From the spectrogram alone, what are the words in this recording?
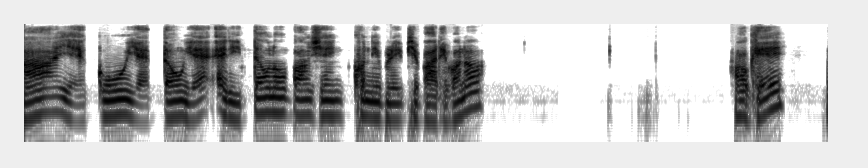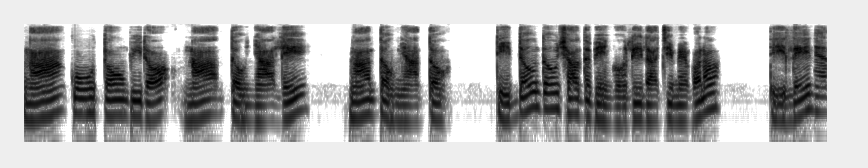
9ရဲ့9ရဲ့3ရဲ့အဲ့ဒီ3လုံးပေါင်းရှင်း9ပရိတ်ဖြစ်ပါတယ်ဗောနော်โอเค 993ပြီးတော့934 933ဒီ336တပင်ကိုလေ့လာကြည့်မယ်ဗောနော်ဒီ4နဲ့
